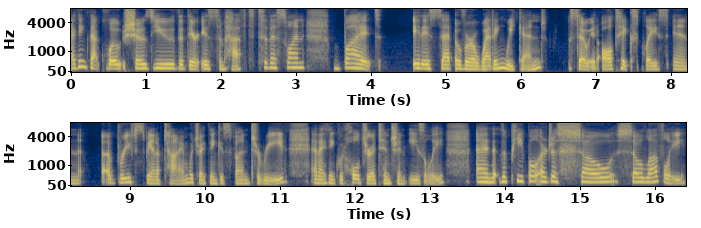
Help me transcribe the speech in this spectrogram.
I think that quote shows you that there is some heft to this one, but it is set over a wedding weekend. So it all takes place in a brief span of time, which I think is fun to read and I think would hold your attention easily. And the people are just so, so lovely.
